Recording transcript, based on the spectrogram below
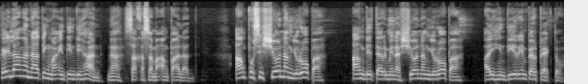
kailangan nating maintindihan na sa kasamaang palad, ang posisyon ng Europa, ang determinasyon ng Europa ay hindi rin perpekto.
